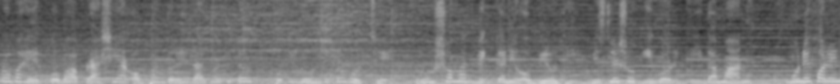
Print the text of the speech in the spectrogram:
প্রবাহের প্রভাব রাশিয়ার অভ্যন্তরীণ রাজনীতিতেও প্রতিদ্বন্দ্বিত হচ্ছে। রুশ সমাজ বিজ্ঞানী ও বিরোধী বিশ্লেষক ইগোর ইদামান মনে করেন,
